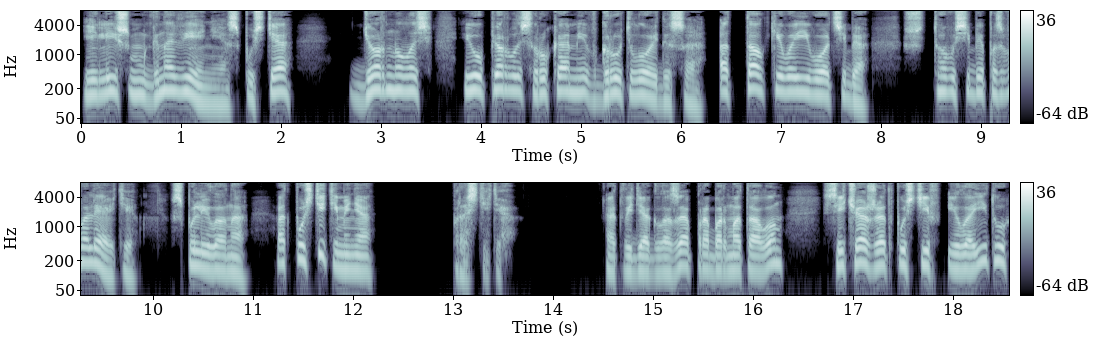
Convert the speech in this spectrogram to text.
и лишь мгновение спустя дернулась и уперлась руками в грудь Лойдеса, отталкивая его от себя. «Что вы себе позволяете?» — вспылила она. «Отпустите меня!» «Простите». Отведя глаза, пробормотал он, сейчас же отпустив Илаиту,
